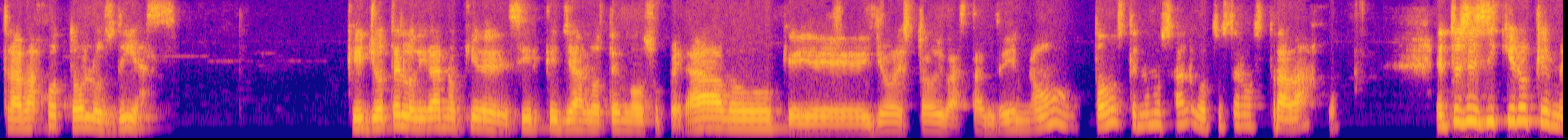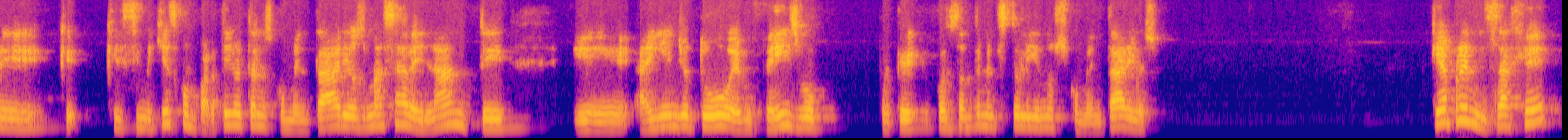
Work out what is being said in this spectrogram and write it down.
trabajo todos los días. Que yo te lo diga no quiere decir que ya lo tengo superado, que yo estoy bastante bien. No, todos tenemos algo, todos tenemos trabajo. Entonces sí quiero que me, que, si me quieres compartir ahorita en los comentarios, más adelante, eh, ahí en YouTube, en Facebook, porque constantemente estoy leyendo sus comentarios. ¿Qué aprendizaje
